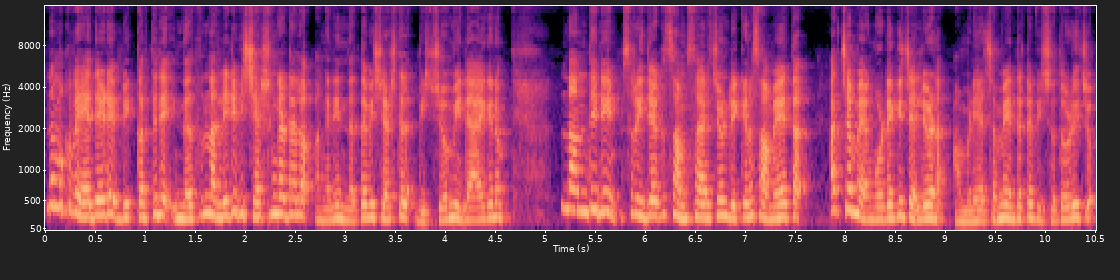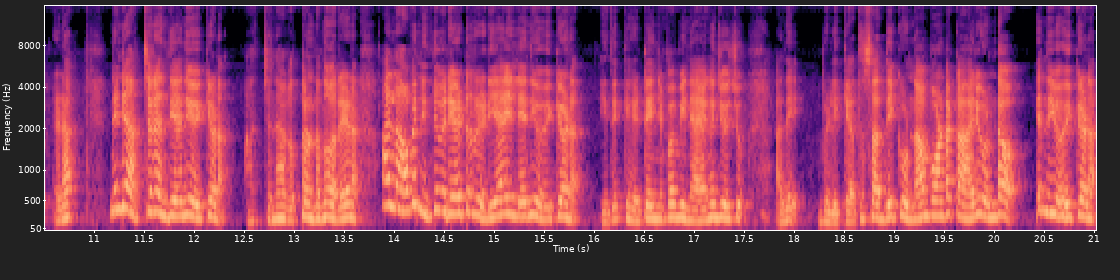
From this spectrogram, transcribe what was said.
നമുക്ക് വേദയുടെ വിക്രത്തിന്റെ ഇന്നത്തെ നല്ലൊരു വിശേഷം കേട്ടാലോ? അങ്ങനെ ഇന്നത്തെ വിശേഷത്തിൽ വിശ്വവും വിനായകനും നന്ദിനിയും ശ്രീജയൊക്കെ സംസാരിച്ചുകൊണ്ടിരിക്കുന്ന സമയത്ത് അച്ഛമ്മ അങ്ങോട്ടേക്ക് ചെല്ലുവേണം. അമ്മണി അച്ഛമ്മ എന്നിട്ട് വിശ്വത്തോട് ചോദിച്ചു എടാ നിന്റെ അച്ഛൻ എന്തിയാന്ന് ചോദിക്കണം അച്ഛൻ അകത്തുണ്ടെന്ന് പറയണം. അല്ല അവൻ ഇതുവരെയായിട്ട് റെഡിയായില്ലേന്ന് ചോദിക്കണം ഇത് കേട്ട് കഴിഞ്ഞപ്പോൾ വിനായകൻ ചോദിച്ചു അതെ വിളിക്കാത്ത സദ്യക്ക് ഉണ്ണാൻ പോകേണ്ട കാര്യമുണ്ടോ? എന്ന് ചോദിക്കണം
